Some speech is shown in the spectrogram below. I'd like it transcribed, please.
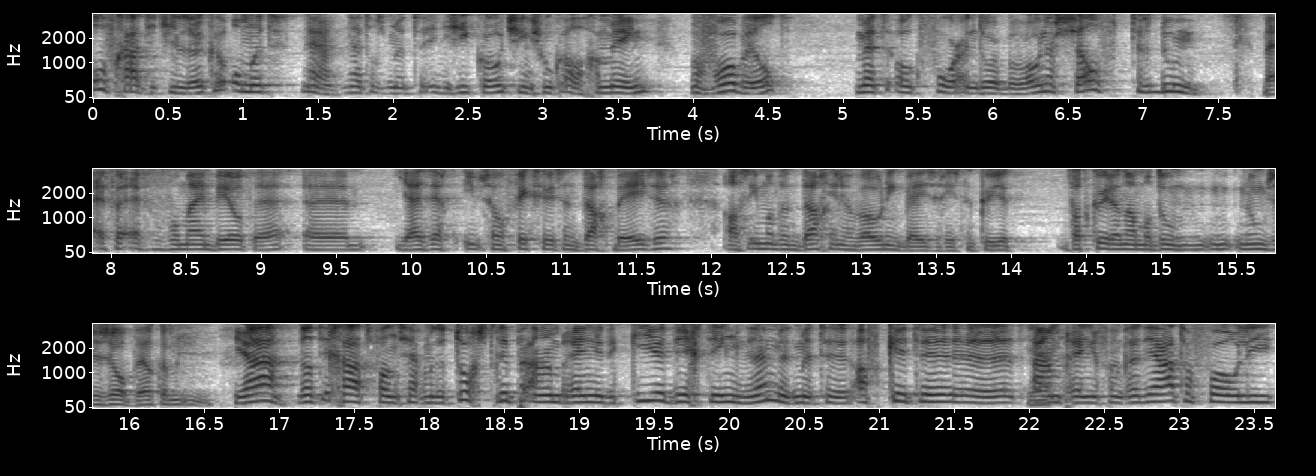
Of gaat het je lukken om het, ja, net als met de energiecoachingshoek algemeen, bijvoorbeeld met ook voor en door bewoners zelf te doen? Maar even, even voor mijn beeld, hè. Ehm, jij zegt, zo'n fixer is een dag bezig. Als iemand een dag in een woning bezig is, dan kun je... Wat kun je dan allemaal doen? Noem ze eens op. Welke... Ja, dat gaat van zeg maar, de tochtstrippen aanbrengen, de kierdichting, hè, met, met de afkitten, eh, het Ja. aanbrengen van radiatorfolie.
